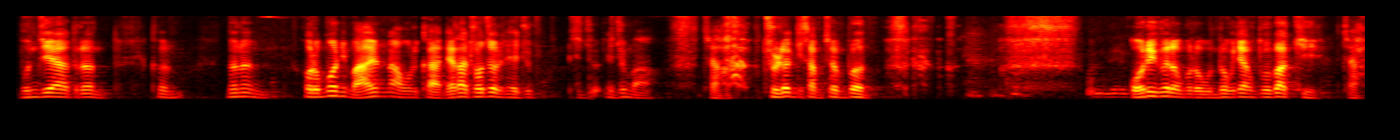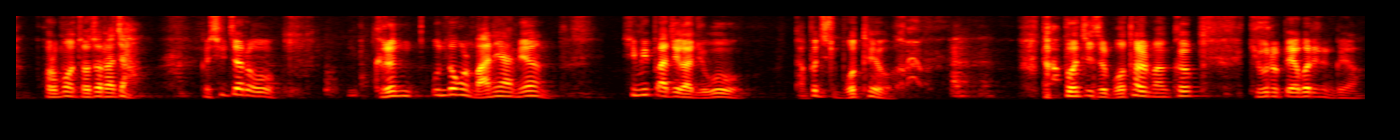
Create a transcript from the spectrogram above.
문제 아들은 그 너는 호르몬이 많이 나오니까 내가 조절해주, 해주, 해주마. 자, 줄넘기 3,000번. 오리걸음으로 운동장 두 바퀴. 자, 호르몬 조절하자. 그 실제로 그런 운동을 많이 하면 힘이 빠져가지고 나쁜 짓을 못해요. 나쁜 짓을 못할 만큼 기운을 빼버리는 거야.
